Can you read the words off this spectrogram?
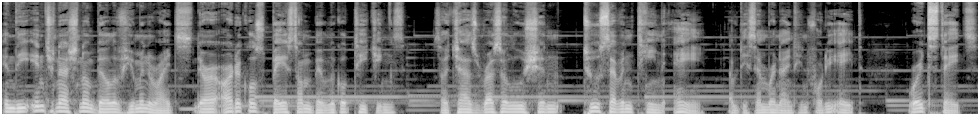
in the International Bill of Human Rights, there are articles based on biblical teachings, such as Resolution 217A of December 1948, where it states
